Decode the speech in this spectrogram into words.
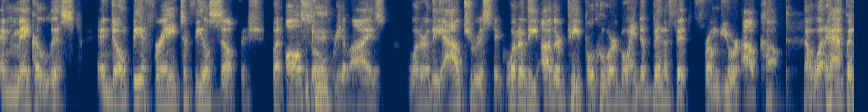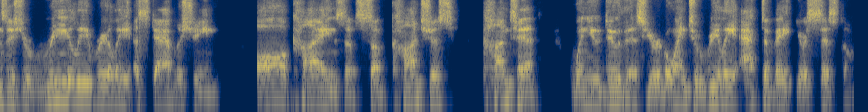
and make a list. And don't be afraid to feel selfish, but also okay. realize what are the altruistic, what are the other people who are going to benefit from your outcome. Now, what happens is you're really, really establishing all kinds of subconscious content when you do this. You're going to really activate your system.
